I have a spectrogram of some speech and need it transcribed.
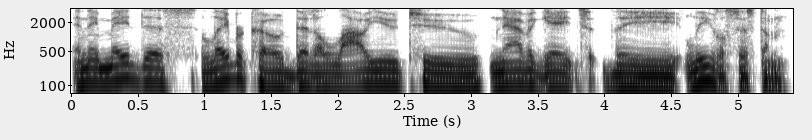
And they made this labor code that allow you to navigate the legal system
